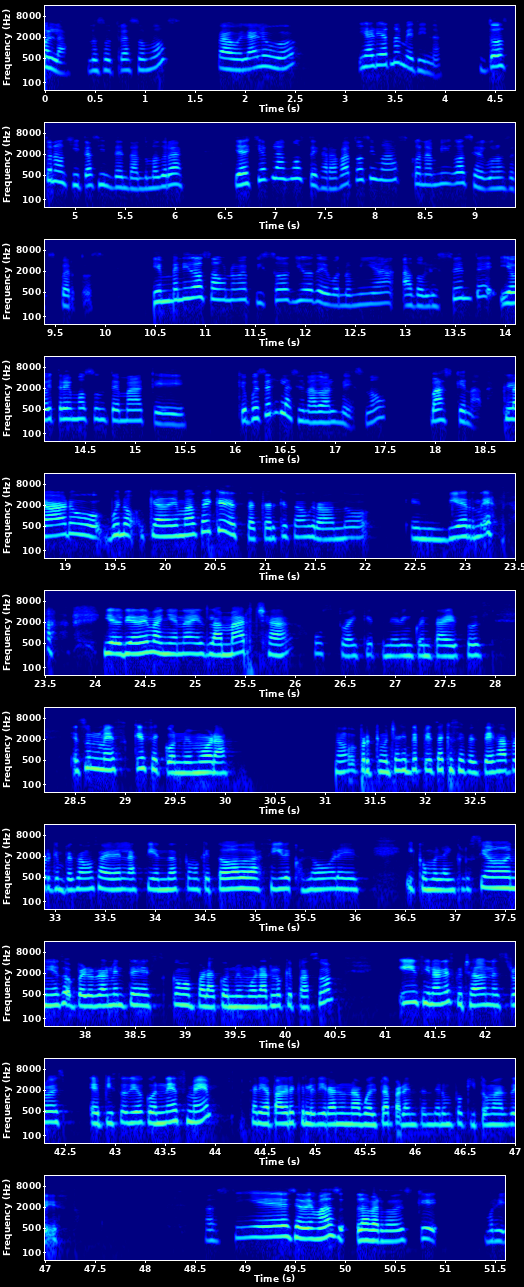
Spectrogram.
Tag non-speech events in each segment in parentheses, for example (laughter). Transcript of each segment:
Hola, nosotras somos Paola Lugo y Ariadna Medina, dos tronjitas intentando madurar. Y aquí hablamos de garabatos y más con amigos y algunos expertos. Bienvenidos a un nuevo episodio de Bonomía Adolescente y hoy traemos un tema que, que puede ser relacionado al mes, ¿no? Más que nada. Claro, bueno, que además hay que destacar que estamos grabando en viernes (laughs) y el día de mañana es la marcha, justo hay que tener en cuenta eso, es, es un mes que se conmemora, ¿no? Porque mucha gente piensa que se festeja porque empezamos a ver en las tiendas como que todo así de colores y como la inclusión y eso, pero realmente es como para conmemorar lo que pasó. Y si no han escuchado nuestro episodio con Esme, sería padre que le dieran una vuelta para entender un poquito más de esto. Así es, y además la verdad es que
